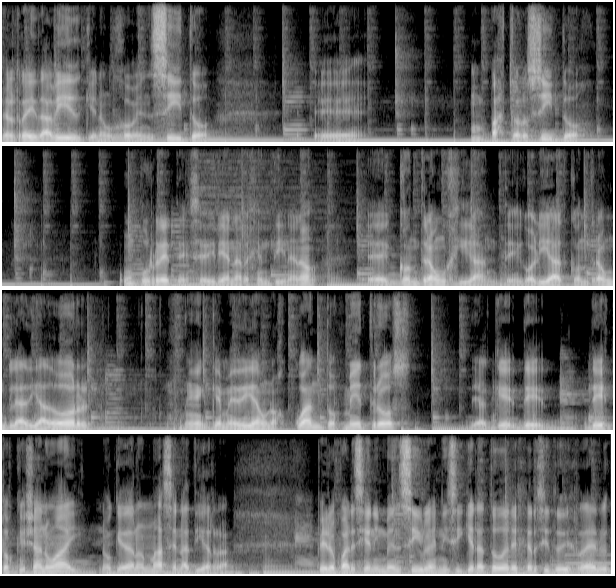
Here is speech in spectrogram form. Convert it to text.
del rey David, que era un jovencito, eh, un pastorcito, un purrete, se diría en Argentina, ¿no? Eh, contra un gigante, Goliat, contra un gladiador eh, que medía unos cuantos metros de, de estos que ya no hay, no quedaron más en la tierra pero parecían invencibles, ni siquiera todo el ejército de Israel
